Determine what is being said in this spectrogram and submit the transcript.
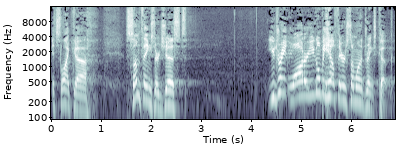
it's like uh, some things are just, you drink water, you're going to be healthier than someone that drinks Coke.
